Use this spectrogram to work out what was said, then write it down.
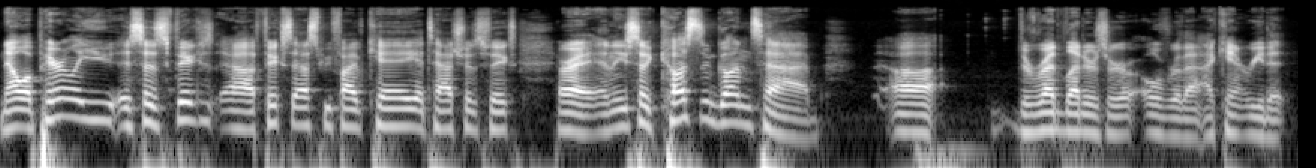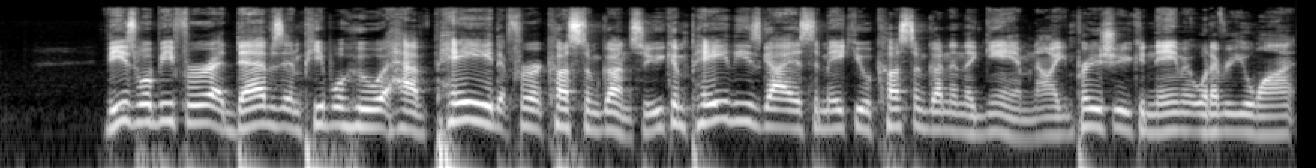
Now, apparently, you, it says fix, uh, fix SP5K, attachments fix. All right, and you said custom gun tab. Uh, the red letters are over that. I can't read it. These will be for devs and people who have paid for a custom gun. So you can pay these guys to make you a custom gun in the game. Now, I'm pretty sure you can name it whatever you want.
